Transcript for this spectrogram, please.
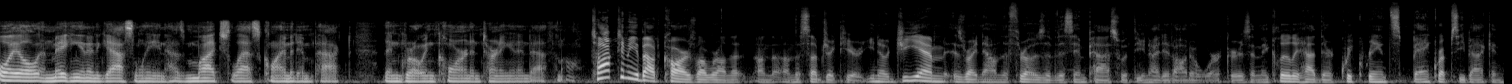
oil and making it into gasoline has much less climate impact than growing corn and turning it into ethanol. Talk to me about cars while we're on the on the on the subject here. You know, GM is right now in the throes of this impasse with the United Auto Workers, and they clearly had their quick rinse bankruptcy back in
